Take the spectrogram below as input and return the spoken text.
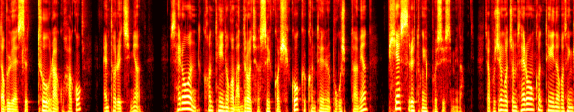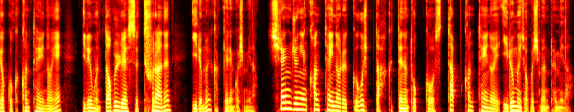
Ws2라고 하고 엔터를 치면 새로운 컨테이너가 만들어졌을 것이고 그 컨테이너를 보고 싶다면 ps를 통해 볼 수 있습니다. 자, 보시는 것처럼 새로운 컨테이너가 생겼고 그 컨테이너의 이름은 ws2라는 이름을 갖게 된 것입니다. 실행 중인 컨테이너를 끄고 싶다. 그때는 docker stop 컨테이너의 이름을 적으시면 됩니다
